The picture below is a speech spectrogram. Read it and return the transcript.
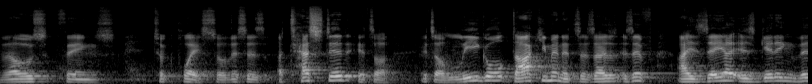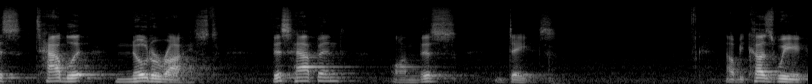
those things took place. So this is attested, it's a, it's a legal document. It's as, as if Isaiah is getting this tablet notarized. This happened on this date. Now, because we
